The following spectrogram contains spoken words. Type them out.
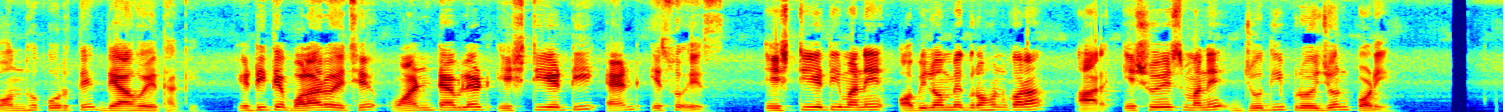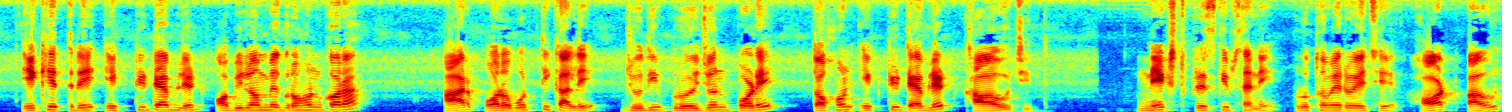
বন্ধ করতে দেয়া হয়ে থাকে। এটিতে বলা রয়েছে one tablet STAT and SOS STAT মানে অবিলম্বে গ্রহণ করা আর এসওএস মানে যদি প্রয়োজন পড়ে। এক্ষেত্রে একটি ট্যাবলেট অবিলম্বে গ্রহণ করা আর পরবর্তীকালে যদি প্রয়োজন পড়ে তখন একটি ট্যাবলেট খাওয়া উচিত। নেক্সট প্রেসক্রিপশানে প্রথমে রয়েছে হট পাউচ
